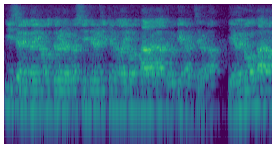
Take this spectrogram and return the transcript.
이전에 너희는 문들을 열것이 이를 지키는 의로운 나라가 들어오게 할지라라 예, 의로운 나라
